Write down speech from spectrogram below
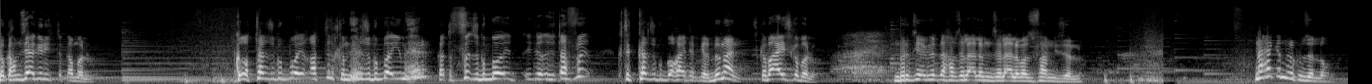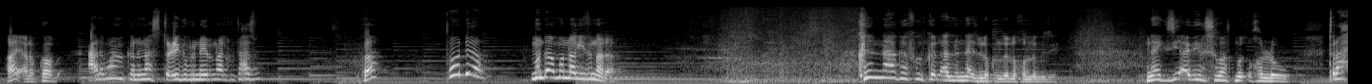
በቃ ከምዚኣ ገይሩ እዩ ዝጥቀመሉ ክቕተል ዝግብኦ ይቐትል ክምሕር ዝግብኦ ይምሕር ከጥፍእ ዝግብኦ ይጠፍእ ክትከል ዝግብኦ ካ ይተክል ብመን እስከ ብኣይ ዝገበሉ እምበር እግዚኣብሔር ካብ ዘለኣለም ዘለኣለማ ዝፋን እዩ ዘሎ ናይ ሓቂ ንርክብ ዘለኹ ሃይ ኣነ እኳ ዓለማውያን ከለና ስጥዑ ግብሪ ነርና ልኩም ተሓስቡ ተወዲኣ መንዳ እሞ እናጊፍና ዳ ክንናገፍ ክንክእል ኣለና እዩ ዝብለኩም ዘሎ ኩሉ ግዜ ናይ እግዚኣብሔር ሰባት መፁ ከለዉ ጥራሕ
